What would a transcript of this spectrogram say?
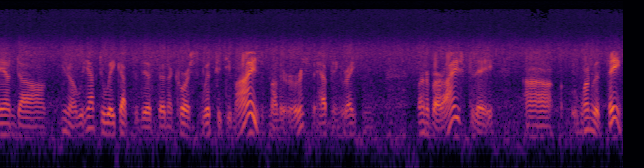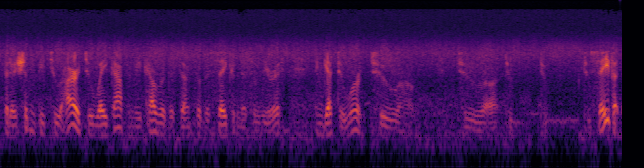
And, uh, you know, we have to wake up to this. And, of course, with the demise of Mother Earth happening right in front of our eyes today, uh, one would think that it shouldn't be too hard to wake up and recover the sense of the sacredness of the earth and get to work to, um, to, uh, to, to, to save it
